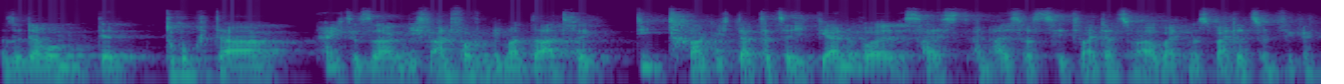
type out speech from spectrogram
Also darum, der Druck da, kann ich dir sagen, die Verantwortung, die man da trägt, die trage ich da tatsächlich gerne, weil es heißt, an alles, was zählt, weiterzuarbeiten und es weiterzuentwickeln.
